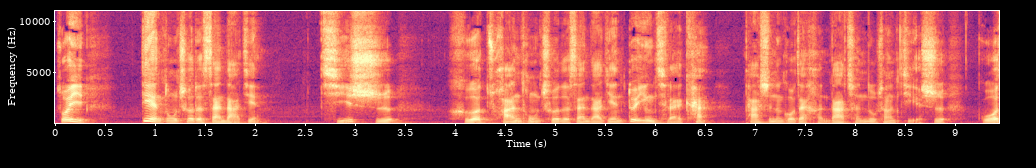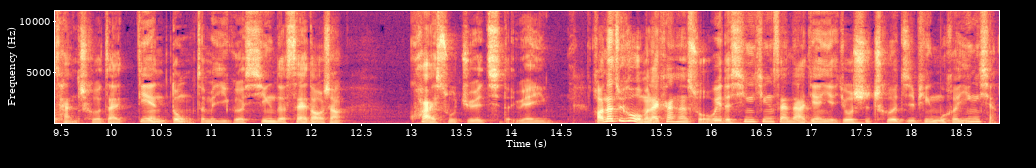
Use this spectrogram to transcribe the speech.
所以电动车的三大件其实。和传统车的三大件对应起来看，它是能够在很大程度上解释国产车在电动这么一个新的赛道上快速崛起的原因。好，那最后我们来看看所谓的新兴三大件，也就是车机、屏幕和音响。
